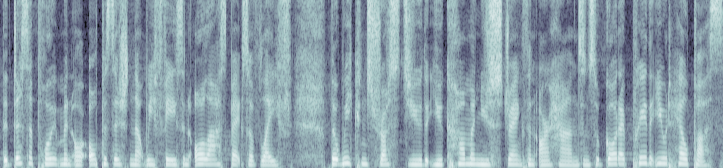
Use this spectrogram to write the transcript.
the disappointment or opposition that we face in all aspects of life, that we can trust you, that you come and you strengthen our hands. And so, God, I pray that you would help us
